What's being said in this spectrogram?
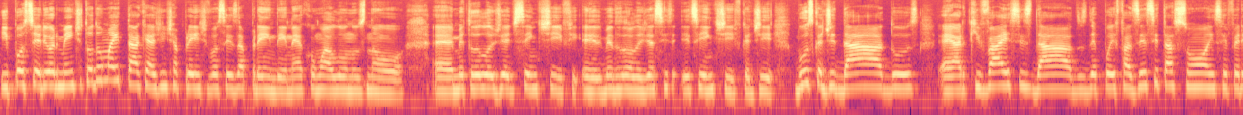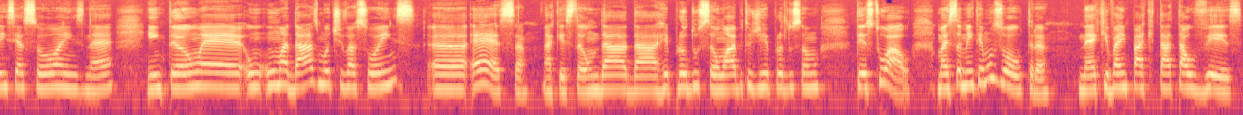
e posteriormente toda uma etapa que a gente aprende, vocês aprendem, né, como alunos no é, metodologia de científica, eh, metodologia científica de busca de dados, é, arquivar esses dados, depois fazer citações, referenciações, né? Então é um, uma das motivações uh, é essa, a questão da, da reprodução, o hábito de reprodução textual. Mas também temos temos outra, né, que vai impactar talvez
